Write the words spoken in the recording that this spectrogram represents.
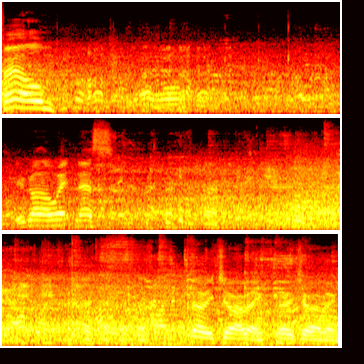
film. You got a witness. very charming, very charming.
